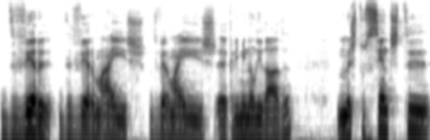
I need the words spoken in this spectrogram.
de, ver, de ver mais, de ver mais uh, criminalidade, mas tu sentes-te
